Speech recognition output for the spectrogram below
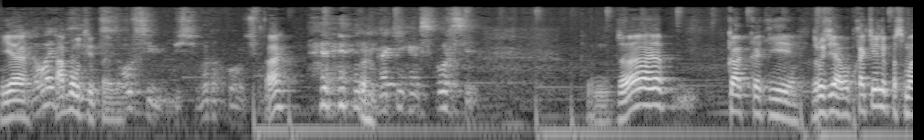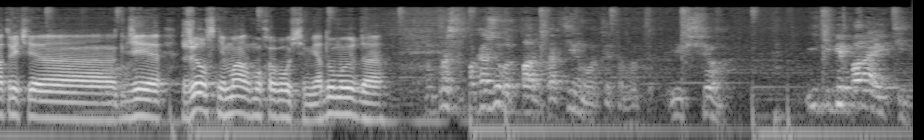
я Давай обутый пойду. экскурсий, без всего такого. А? Никаких экскурсий. Да, как какие? Друзья, вы бы хотели посмотреть, э, где жил, снимал Муха 8? Я думаю, да. Ну просто покажи вот пару картин вот это вот и все. И тебе пора идти.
